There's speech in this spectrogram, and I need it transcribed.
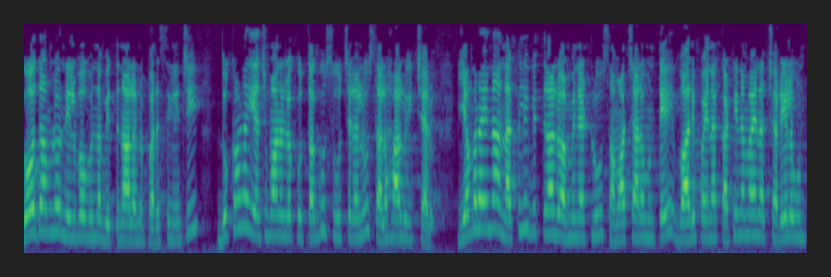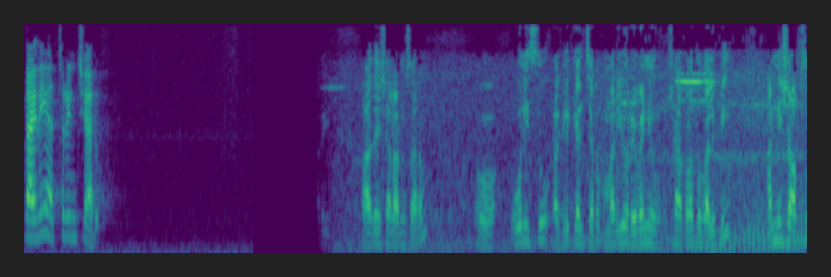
గోదాంలో నిల్వ ఉన్న విత్తనాలను పరిశీలించి దుకాణ యజమానులకు తగు సూచనలు సలహాలు ఇచ్చారు. ఎవరైనా నకిలీ విత్తనాలు అమ్మినట్లు సమాచారం ఉంటే వారిపైన కఠినమైన చర్యలు ఉంటాయని హెచ్చరించారు. ఆదేశాల అనుసారం పోలీసు అగ్రికల్చర్ మరియు రెవెన్యూ శాఖలతో కలిపి అన్ని షాప్స్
